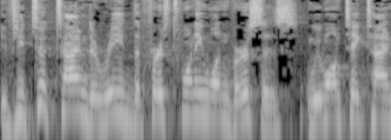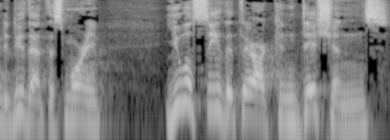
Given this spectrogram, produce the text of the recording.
if you took time to read the first 21 verses, we won't take time to do that this morning, you will see that there are conditions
